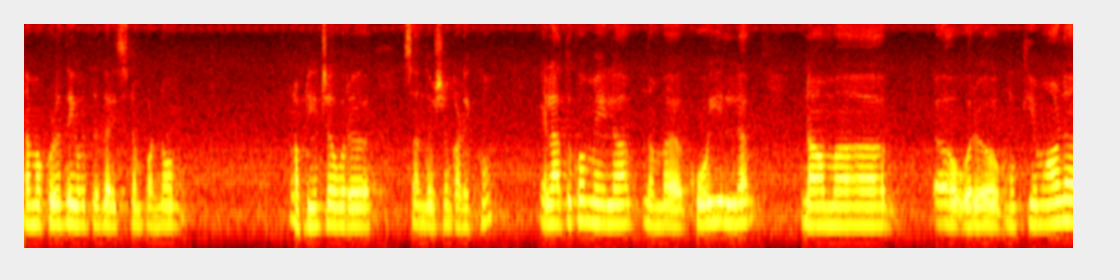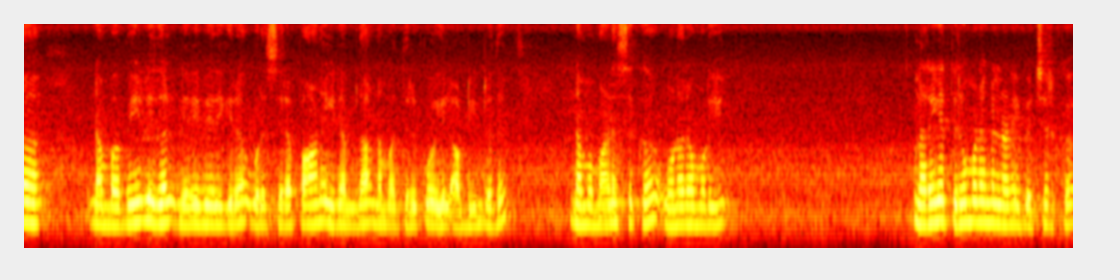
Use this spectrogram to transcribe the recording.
நம்ம குலதெய்வத்தை தரிசனம் பண்ணோம் அப்படின்ற ஒரு சந்தோஷம் கிடைக்கும். எல்லாத்துக்கும் மேலே நம்ம கோயிலில் நாம் ஒரு முக்கியமான நம்ம வேண்டுதல் நிறைவேறுகிற ஒரு சிறப்பான இடம்தான் நம்ம திருக்கோயில் அப்படின்றது நம்ம மனசுக்கு உணர முடியும். நிறைய திருமணங்கள் நடைபெற்றிருக்கு.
